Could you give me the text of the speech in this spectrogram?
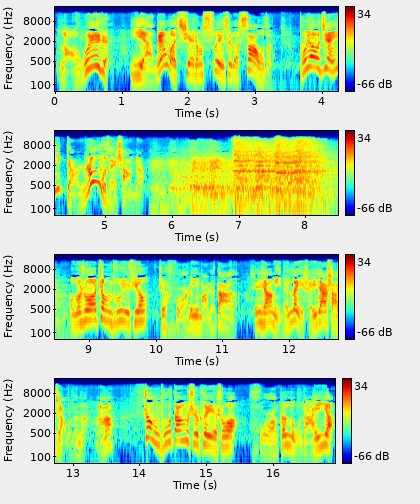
老规矩，也给我切成碎碎的臊子，不要见一点肉在上边。我们说郑屠一听，这火立马就大了，心想你这累谁家傻小子呢？啊！郑屠当时可以说火跟鲁达一样，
